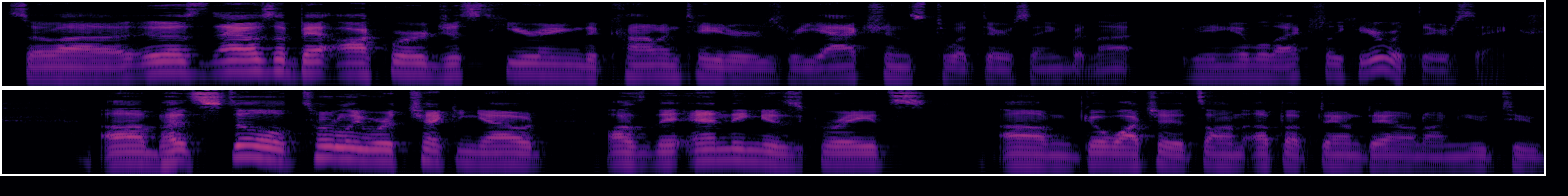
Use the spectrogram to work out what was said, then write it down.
So uh, it was that was a bit awkward just hearing the commentators' reactions to what they're saying, but not being able to actually hear what they're saying. Um, but still totally worth checking out. Uh, the ending is great. Um, go watch it. It's on Up Up Down Down on YouTube.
